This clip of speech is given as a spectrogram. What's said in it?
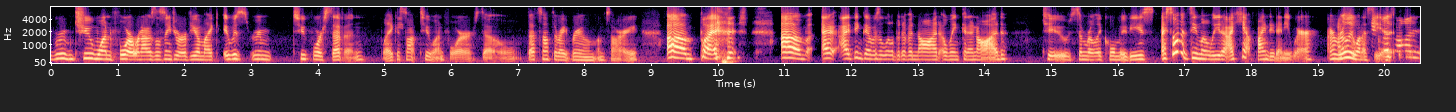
room two one four. When I was listening to a review, I'm like, "It was room two four seven. Like, it's not two one four. So that's not the right room. I'm sorry." Um, but um, I I think that was a little bit of a nod, a wink and a nod to some really cool movies. I still haven't seen Lolita. I can't find it anywhere. I really want to see It was it. on.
